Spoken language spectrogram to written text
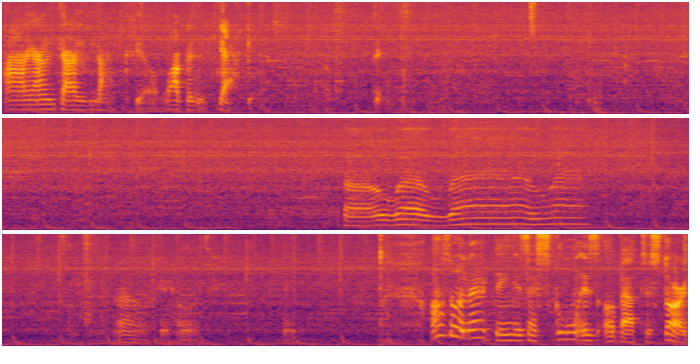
I am going not here walk in the jacket Oh, whoa, whoa, whoa. Oh, okay, hold on. Also, another thing is that school is about to start.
